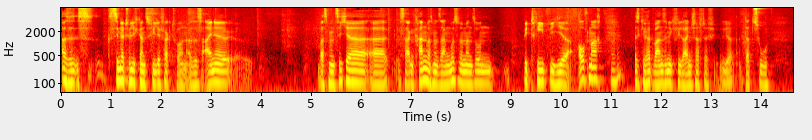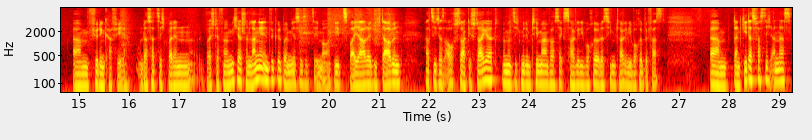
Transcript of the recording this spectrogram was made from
Also es sind natürlich ganz viele Faktoren. Also das eine, was man sicher äh, sagen kann, was man sagen muss, wenn man so einen Betrieb wie hier aufmacht, mhm. es gehört wahnsinnig viel Leidenschaft dafür, dazu ähm, für den Kaffee. Und das hat sich bei, den, bei Stefan und Micha schon lange entwickelt. Bei mir ist es jetzt eben auch die zwei Jahre, die ich da bin, hat sich das auch stark gesteigert. Wenn man sich mit dem Thema einfach sechs Tage die Woche oder sieben Tage die Woche befasst, ähm, dann geht das fast nicht anders,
